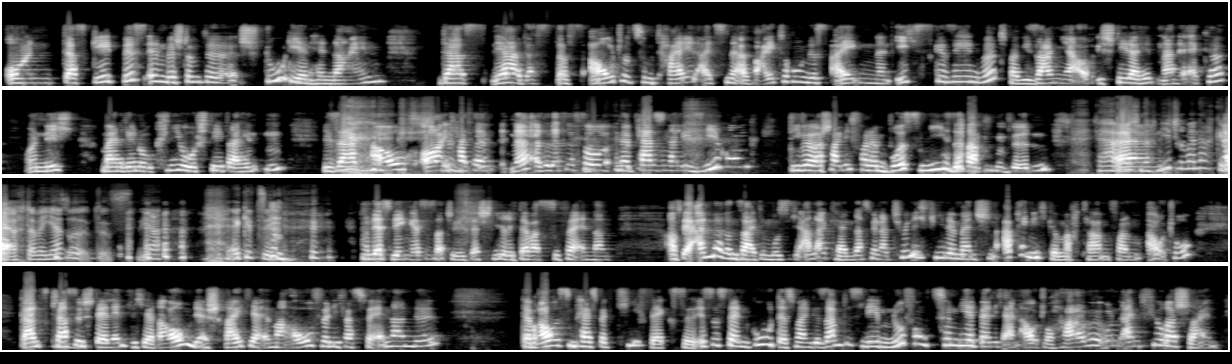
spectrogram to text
Und das geht bis in bestimmte Studien hinein, dass ja, dass das Auto zum Teil als eine Erweiterung des eigenen Ichs gesehen wird, weil wir sagen ja auch, ich stehe da hinten an der Ecke und nicht mein Renault Clio steht da hinten. Wir sagen auch, oh, ich hatte, ne, also das ist so eine Personalisierung die wir wahrscheinlich von einem Bus nie sagen würden. Da habe ähm, ich noch nie drüber nachgedacht, aber ja, so, das, ja, ergibt Sinn. Und deswegen ist es natürlich sehr schwierig, da was zu verändern. Auf der anderen Seite muss ich anerkennen, dass wir natürlich viele Menschen abhängig gemacht haben vom Auto. Ganz klassisch mhm. der ländliche Raum, der schreit ja immer auf, wenn ich was verändern will. Da braucht es einen Perspektivwechsel. Ist es denn gut, dass mein gesamtes Leben nur funktioniert, wenn ich ein Auto habe und einen Führerschein?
